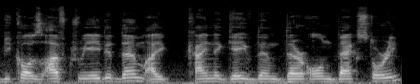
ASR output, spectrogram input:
because I've created them, I kinda gave them their own backstory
